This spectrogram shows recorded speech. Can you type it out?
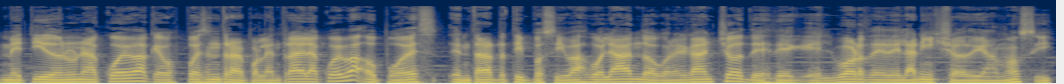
metido en una cueva que vos podés entrar por la entrada de la cueva o podés entrar tipo si vas volando con el gancho desde el borde del anillo, digamos, y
